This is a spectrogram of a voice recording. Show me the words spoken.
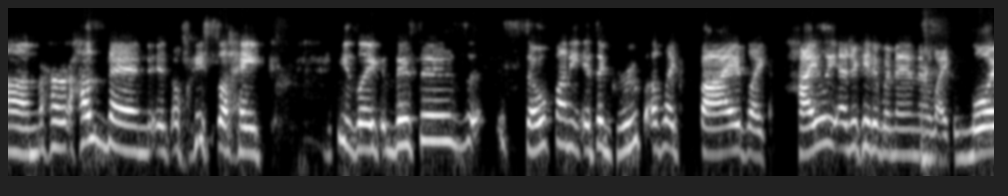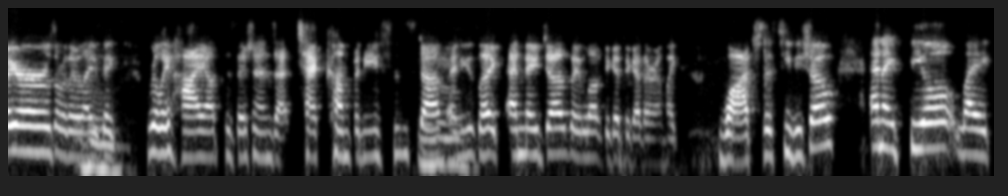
um her husband is always like he's like this is so funny it's a group of like five like highly educated women they're like lawyers or they're like like Mhm. Really high up positions at tech companies and stuff Mhm. and he's like and they just they love to get together and like watch this tv show and i feel like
